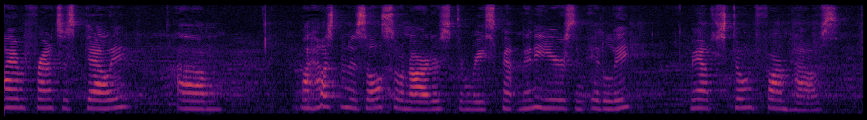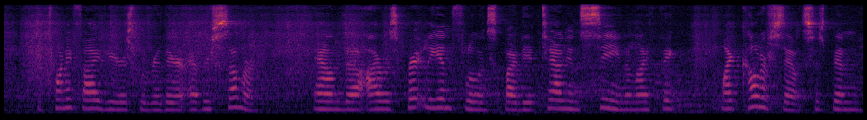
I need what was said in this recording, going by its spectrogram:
I am Frances Galli. Um, my husband is also an artist, and we spent many years in Italy. We had a stone farmhouse. For 25 years, we were there every summer. And uh, I was greatly influenced by the Italian scene, and I think my color sense has been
